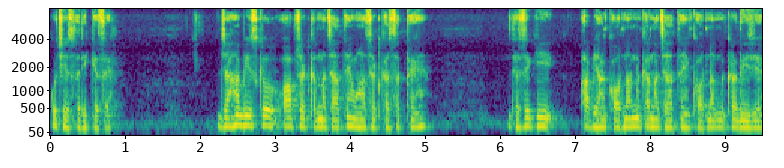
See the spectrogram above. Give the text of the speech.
कुछ इस तरीके से। जहाँ भी इसको आप सेट करना चाहते हैं, वहाँ सेट कर सकते हैं। जैसे कि आप यहाँ कॉर्नर में करना चाहते हैं, कॉर्नर में कर दीजिए।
